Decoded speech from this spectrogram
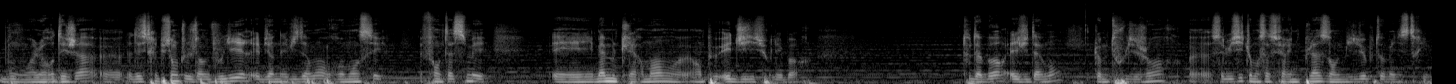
Bon, alors déjà, euh, la description que je viens de vous lire est bien évidemment romancée, fantasmée, et même clairement euh, un peu edgy sur les bords. Tout d'abord, évidemment, comme tous les genres, euh, celui-ci commence à se faire une place dans le milieu plutôt mainstream.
